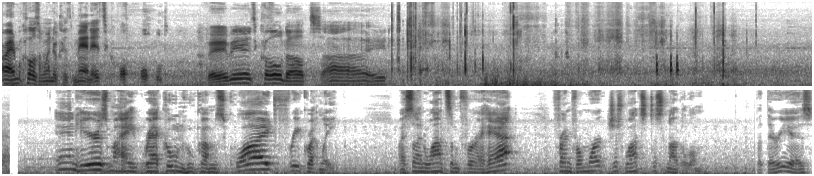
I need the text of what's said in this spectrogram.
right, I'm gonna close the window because man, it's cold. Baby, it's cold outside. Here's my raccoon who comes quite frequently. My son wants him for a hat. Friend from work just wants to snuggle him. But there he is.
